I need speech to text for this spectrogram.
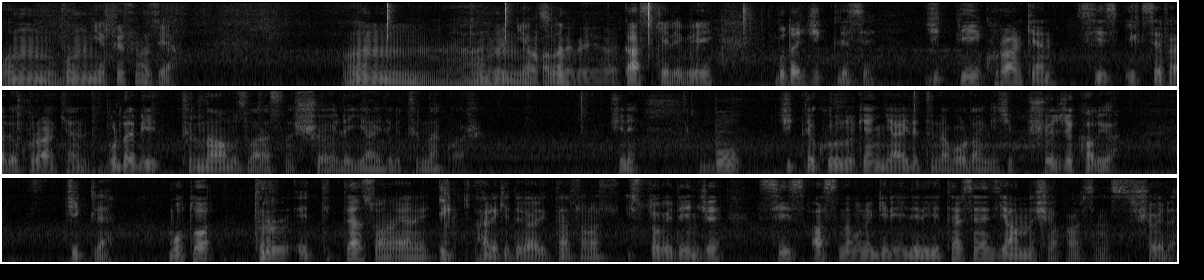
vın vın yapıyorsunuz ya. Vın vın Evet, gaz yapalım. kelebeği, evet. Gaz kelebeği. Bu da ciklesi. Cikliyi kurarken siz ilk seferde kurarken burada bir tırnağımız var aslında. Şöyle yaylı bir tırnak var. Şimdi bu cikle kurulurken yaylı tırnak oradan geçip şöylece kalıyor. Cikle. Motor tır ettikten sonra yani ilk hareketi verdikten sonra istop edince siz aslında bunu geri ileri iterseniz yanlış yaparsınız. Şöyle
